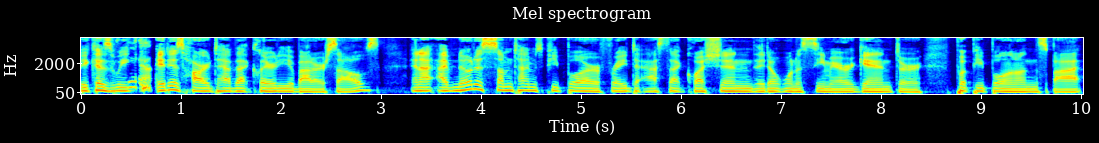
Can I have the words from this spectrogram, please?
because we yeah. it is hard to have that clarity about ourselves. And I, I've noticed sometimes people are afraid to ask that question. They don't want to seem arrogant or put people on the spot.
